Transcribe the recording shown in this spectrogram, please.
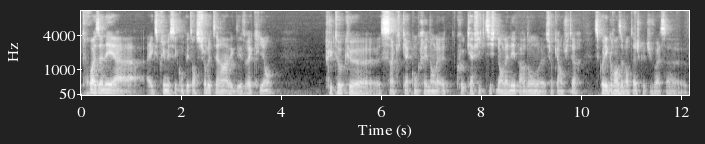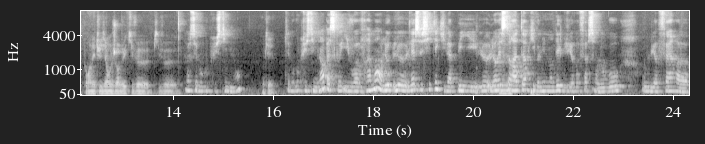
trois années à, exprimer ses compétences sur le terrain avec des vrais clients, plutôt que euh, cinq cas concrets dans la, cas fictifs dans l'année pardon sur 48 heures? C'est quoi les grands avantages que tu vois à ça pour un étudiant aujourd'hui qui veut, qui veut... C'est beaucoup plus stimulant. C'est beaucoup plus stimulant parce qu'il voit vraiment le, la société qui va payer, le, restaurateur qui va lui demander de lui refaire son logo ou de lui refaire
